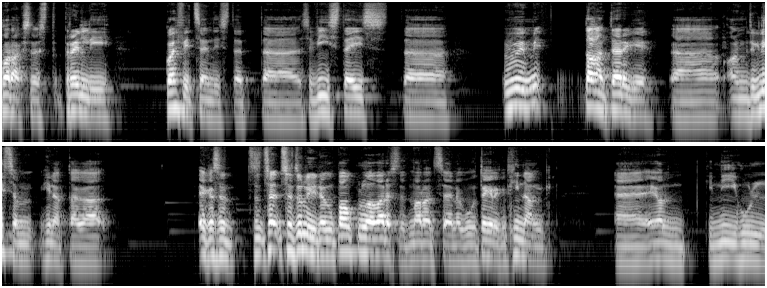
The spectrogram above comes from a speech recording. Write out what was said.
korraks sellest trelli koefitsiendist, et äh, see viisteist äh, või tagantjärgi äh, on muidugi lihtsam hinnata, aga ega see, see, see tuli nagu pauk luuavarrest, et ma arvan, et see nagu tegelikult hinnang äh, ei olnudki nii hull.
